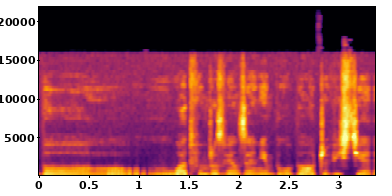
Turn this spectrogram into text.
bo łatwym rozwiązaniem byłoby oczywiście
